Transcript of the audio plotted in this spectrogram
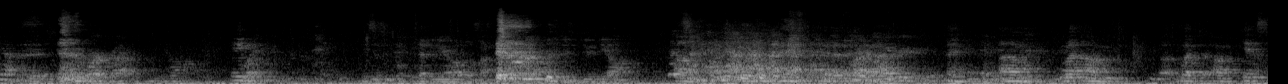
Yeah, it's work, right? Anyway, this is 10 year old, just do theology. Um, but um, but um, it's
